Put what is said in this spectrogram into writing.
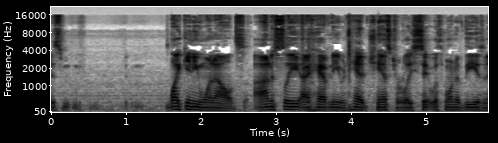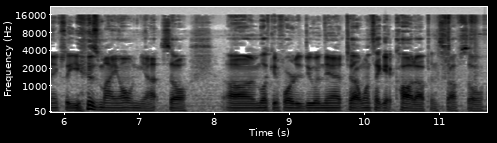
as like anyone else. Honestly, I haven't even had a chance to really sit with one of these and actually use my own yet. So uh, I'm looking forward to doing that uh, once I get caught up and stuff. So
